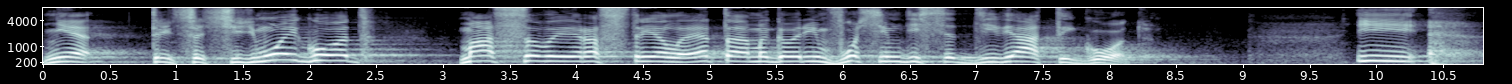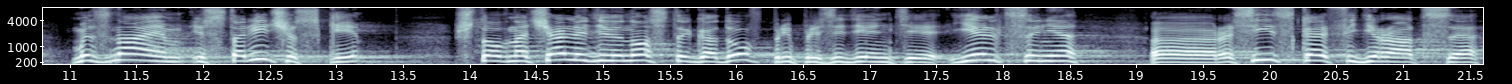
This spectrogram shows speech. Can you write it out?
не 37 год, массовые расстрелы, это мы говорим 89 год. И мы знаем исторически, что в начале 90-х годов при президенте Ельцине э, Российская Федерация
